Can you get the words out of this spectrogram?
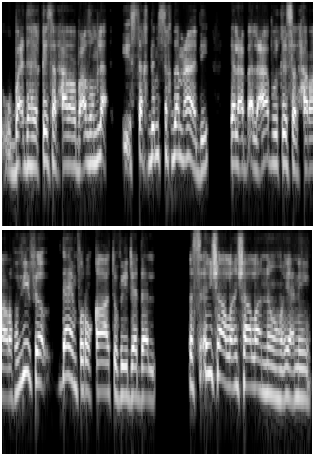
وبعدها يقيس الحرارة بعضهم لا. يستخدم استخدام عادي يلعب ألعاب ويقيس الحرارة. ففي دائما فروقات وفي جدل. بس إن شاء الله إن شاء الله إنه يعني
